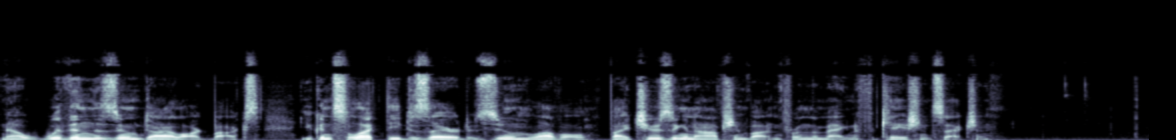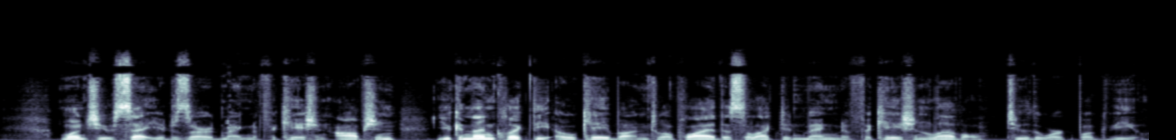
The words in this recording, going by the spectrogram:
Now, within the Zoom dialog box, you can select the desired zoom level by choosing an option button from the magnification section. Once you've set your desired magnification option, you can then click the OK button to apply the selected magnification level to the workbook view.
